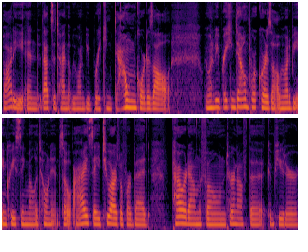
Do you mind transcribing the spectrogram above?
body, and that's the time that we want to be breaking down cortisol we want to be breaking down cortisol. We want to be increasing melatonin. So I say two hours before bed, power down the phone, turn off the computer,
